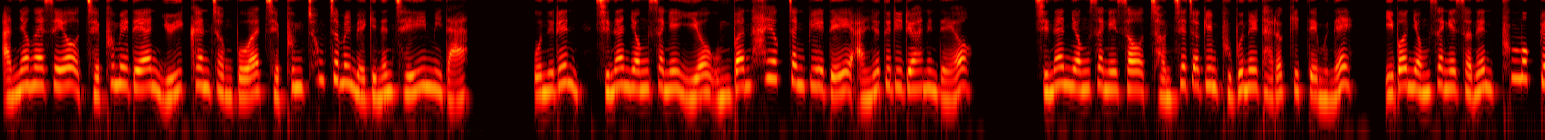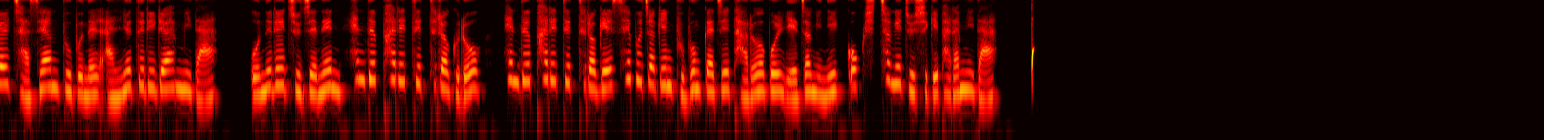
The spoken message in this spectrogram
안녕하세요. 제품에 대한 유익한 정보와 제품 총점을 매기는 제이입니다. 오늘은 지난 영상에 이어 운반 하역 장비에 대해 알려드리려 하는데요. 지난 영상에서 전체적인 부분을 다뤘기 때문에 이번 영상에서는 품목별 자세한 부분을 알려드리려 합니다. 오늘의 주제는 핸드 파레트 트럭으로 핸드 파레트 트럭의 세부적인 부분까지 다루어 볼 예정이니 꼭 시청해 주시기 바랍니다.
